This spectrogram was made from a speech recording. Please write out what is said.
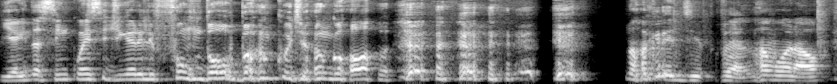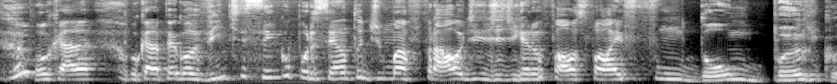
E ainda assim, com esse dinheiro, ele fundou o Banco de Angola. Não acredito, velho, na moral. O cara, o cara pegou 25% de uma fraude de dinheiro falso, foi lá e fundou um banco.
